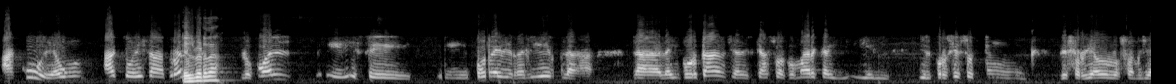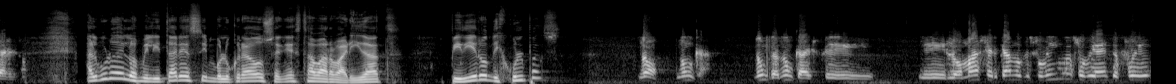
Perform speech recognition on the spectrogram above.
acude a un acto de esa naturaleza. Es verdad. Lo cual eh, este, eh, pone de relieve la, la, importancia del caso a Comarca y, el, y el proceso que han desarrollado los familiares. ¿no? ¿Alguno de los militares involucrados en esta barbaridad pidieron disculpas? No, nunca, nunca, nunca. Este, eh, lo más cercano que subimos, obviamente, fue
